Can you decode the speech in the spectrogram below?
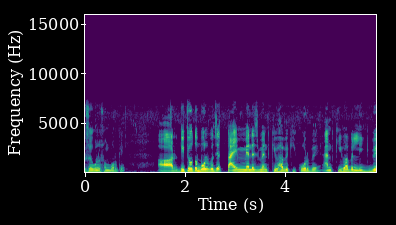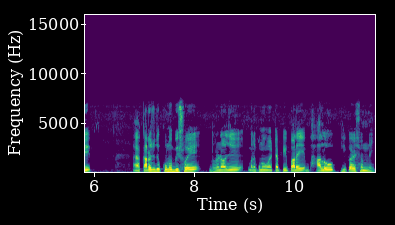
বিষয়গুলো সম্পর্কে। আর দ্বিতীয়ত বলব যে টাইম ম্যানেজমেন্ট কীভাবে কি করবে অ্যান্ড কীভাবে লিখবে। কারও যদি কোনো বিষয়ে ধরে নাও যে মানে কোনো একটা পেপারে ভালো প্রিপারেশন নেই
